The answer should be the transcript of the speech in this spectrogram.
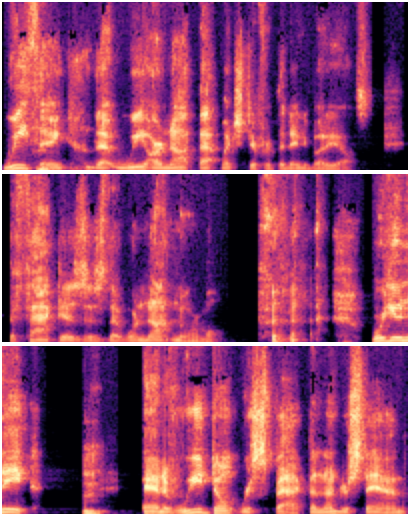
We think that we are not that much different than anybody else the fact is is that we're not normal we're unique Hmm. and if we don't respect and understand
